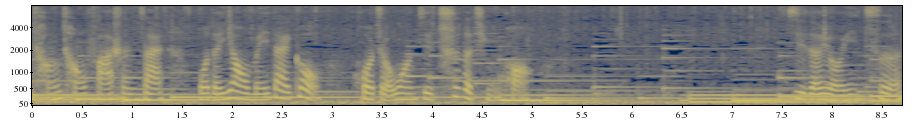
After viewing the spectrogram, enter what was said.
常常发生在我的药没带够或者忘记吃的情况。记得有一次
